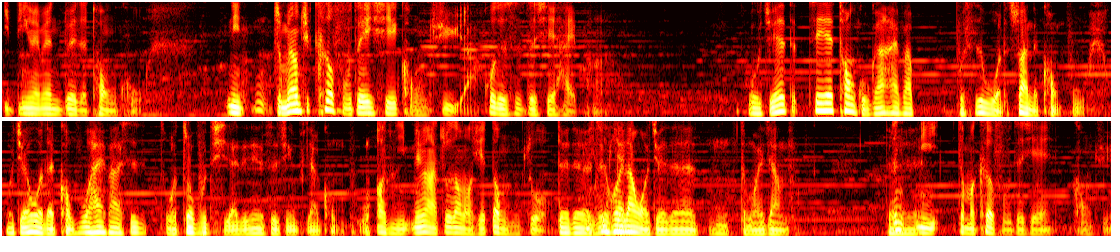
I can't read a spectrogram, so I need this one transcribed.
一定会面对的痛苦。你怎么样去克服这一些恐惧啊，或者是这些害怕？我觉得这些痛苦跟害怕不是我的算的恐怖，我觉得我的恐怖害怕是我做不起来这件事情比较恐怖。哦，你没办法做到某些动作，对对，是会让我觉得，嗯，怎么会这样子？那你怎么克服这些恐惧？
